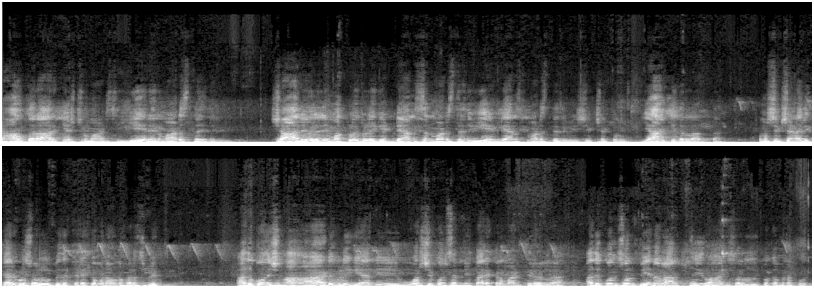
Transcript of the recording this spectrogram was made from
ಯಾವ ತರ ಆರ್ಕೆಸ್ಟ್ರ್ ಮಾಡಿಸಿ? ಏನೇನು ಮಾಡಿಸ್ತಾ ಇದೀವಿ ಶಾಲೆಗಳಲ್ಲಿ ಮಕ್ಕಳುಗಳಿಗೆ ಡ್ಯಾನ್ಸ್ ಅನ್ನು ಮಾಡಿಸ್ತಾ ಇದೀವಿ ಏನ್ ಡ್ಯಾನ್ಸ್ ಮಾಡಿಸ್ತಾ ಇದೀವಿ ಶಿಕ್ಷಕರು? ಯಾಕಿದ್ರಲ್ಲ ಅರ್ಥ? ನಮ್ಮ ಶಿಕ್ಷಣ ಅಧಿಕಾರಿಗಳು ಸ್ವಲ್ಪ ಇದ್ರ ಕಡೆ ಗಮನವನ್ನು ಹರಿಸ್ಬೇಕು. ಅದಕ್ಕೊಂದಿಷ್ಟು ಹಾ, ಹಾಡುಗಳಿಗೆ ಅಲ್ಲಿ ವರ್ಷಕ್ಕೊಂದ್ಸಲ ನೀವು ಕಾರ್ಯಕ್ರಮ ಮಾಡ್ತಿರಲ್ಲ, ಅದಕ್ಕೊಂದು ಸ್ವಲ್ಪ ಏನಾರು ಅರ್ಥ ಇರೋ ಹಾಗೆ ಸ್ವಲ್ಪ ಗಮನ ಕೊಡಿ.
